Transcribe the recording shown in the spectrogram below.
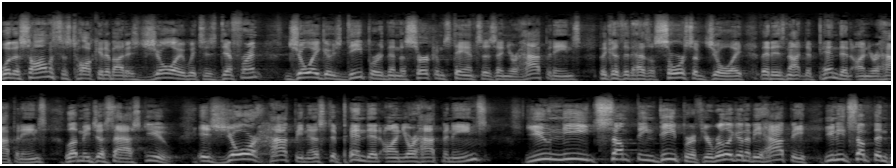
What the psalmist is talking about is joy, which is different. Joy goes deeper than the circumstances and your happenings because it has a source of joy that is not dependent on your happenings. Let me just ask you, is your happiness dependent on your happenings? You need something deeper. If you're really going to be happy, you need something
